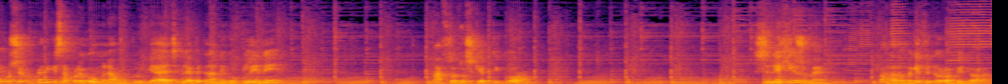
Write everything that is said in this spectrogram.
όπως έχω κάνει και στα προηγούμενα μου κλουβιά, έτσι βλέπετε να ανοιγοκλίνει με αυτό το σκεπτικό. Συνεχίζουμε. Πάμε να δούμε και την οροφή τώρα.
